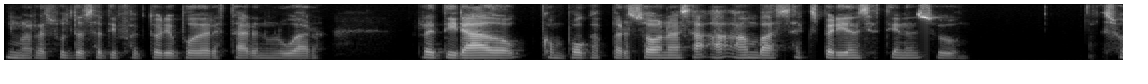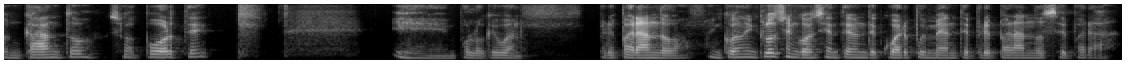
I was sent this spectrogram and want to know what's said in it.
y me resulta satisfactorio poder estar en un lugar retirado con pocas personas. A, ambas experiencias tienen su, su encanto, su aporte. Eh, por lo que, bueno, preparando, incluso inconscientemente cuerpo y mente, preparándose para,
